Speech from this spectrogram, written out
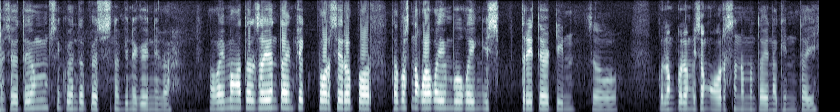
Kasi ito yung 50 pesos na binigay nila. Okay mga tol, so yun, time check 404. Tapos nakuha ko yung booking is 313. So, kulang-kulang isang oras na naman tayo naghintay.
